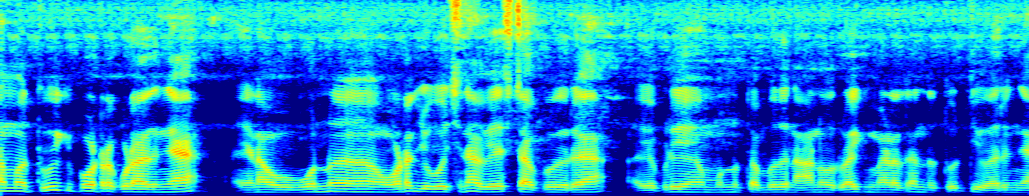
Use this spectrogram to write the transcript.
நம்ம தூக்கி போட்டுறக்கூடாதுங்க. ஏன்னா ஒவ்வொன்று உடஞ்சி போச்சுன்னா வேஸ்ட்டாக போயிடும் எப்படியும் முந்நூற்றம்பது நானூறுரூவாய்க்கு மேலே தான் இந்த தொட்டி வருங்க.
